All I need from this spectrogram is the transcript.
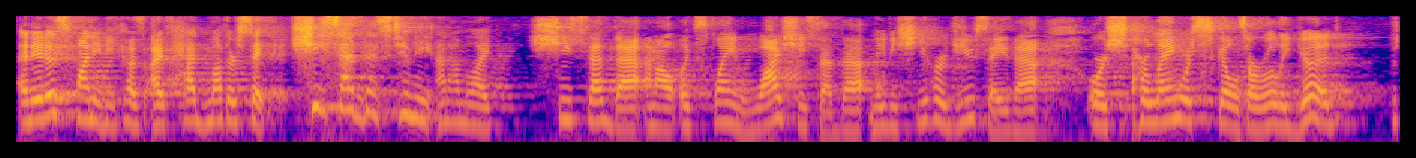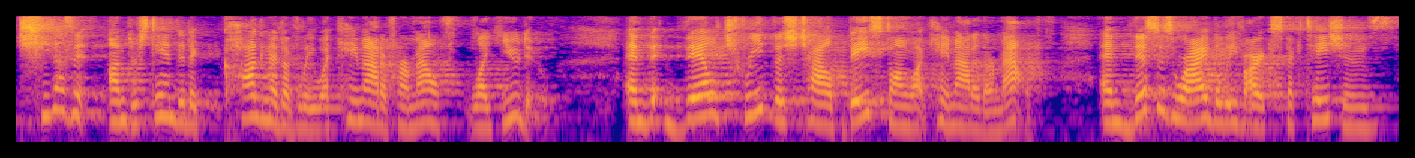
and it is funny because I've had mothers say, she said this to me. And I'm like, she said that. And I'll explain why she said that. Maybe she heard you say that or her language skills are really good, but she doesn't understand it cognitively what came out of her mouth like you do. And they'll treat this child based on what came out of their mouth. And this is where I believe our expectations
